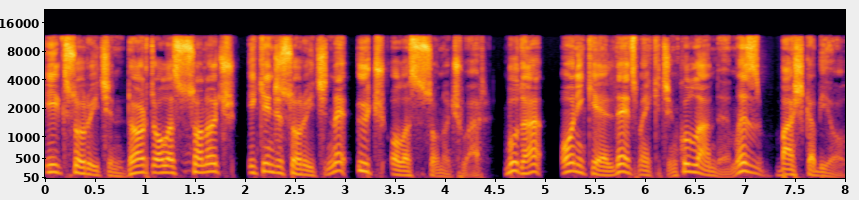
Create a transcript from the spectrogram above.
İlk soru için 4 olası sonuç, ikinci soru için de 3 olası sonuç var. Bu da 12 elde etmek için kullandığımız başka bir yol.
